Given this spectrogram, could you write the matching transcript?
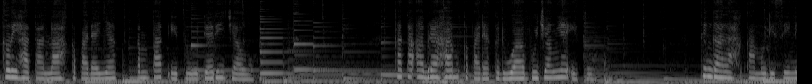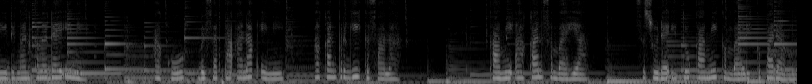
kelihatanlah kepadanya tempat itu dari jauh. Kata Abraham kepada kedua bujangnya itu, "Tinggallah kamu di sini dengan keledai ini. Aku beserta anak ini akan pergi ke sana. Kami akan sembahyang. Sesudah itu, kami kembali kepadamu."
